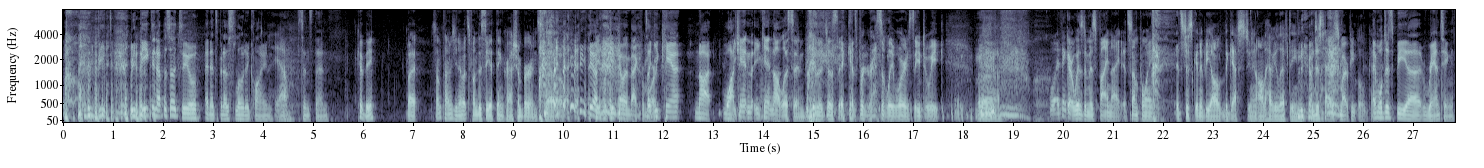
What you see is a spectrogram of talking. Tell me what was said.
we peaked. We peaked in episode two, and it's been a slow decline. Yeah. Since then. Could be, but sometimes you know it's fun to see a thing crash and burn. So Yeah. people keep coming back for It's more. like you can't not watch. You can't you can't not listen because it just it gets progressively worse each week. Well, I think our wisdom is finite. At some point, it's just going to be all the guests doing all the heavy lifting and just have smart people. It. And we'll just be uh, ranting.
